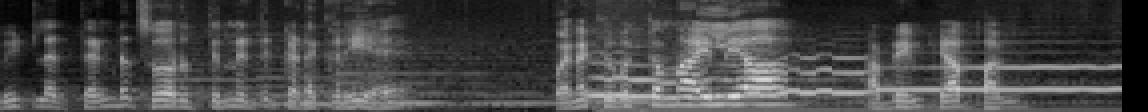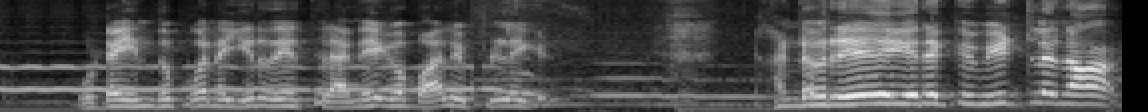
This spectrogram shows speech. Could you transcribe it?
வீட்டில் தெண்டை சோறு தின்னுட்டு கிடக்குறிய? உனக்கு வெக்கமா இல்லையா? அப்படின்னு கேட்பாங்க. உடைந்து போன இருதயத்தில் அநேக பாலி பிள்ளைகள். ஆண்டவரே எனக்கு வீட்டில் நான்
